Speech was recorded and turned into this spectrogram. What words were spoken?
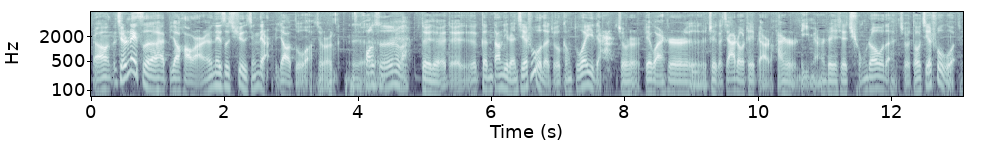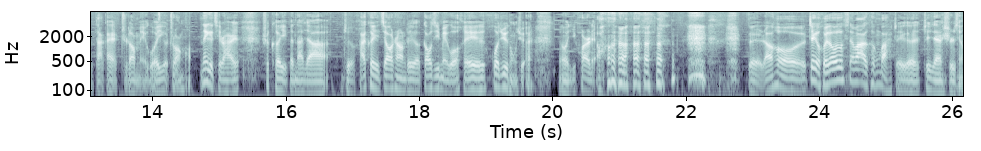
然后其实那次还比较好玩，因为那次去的景点儿比较多，就是、呃、黄石是吧？对对对，跟当地人接触的就更多一点儿，就是别管是这个加州这边的，还是里面这些琼州的，就都接触过，就大概知道美国一个状况。那个其实还是可以跟大家，就还可以叫上这个高级美国黑霍炬同学，然后一块儿聊。对，然后这个回头先挖个坑吧，这个这件事情，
